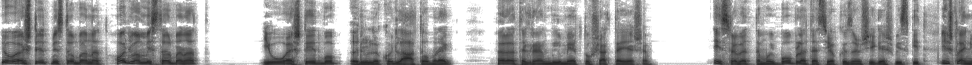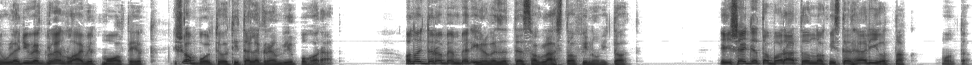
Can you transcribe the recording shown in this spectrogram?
Jó estét, Mr. Bennett! Hogy van, Mr. Bennett? Jó estét, Bob! Örülök, hogy látom, reg! felelte Granville mértóság teljesen. Észrevettem, hogy Bob leteszi a közönséges viszkit, és lenyúl egy üveg Glenlivet maltért, és abból tölti tele Granville poharát. A nagy darab ember élvezettel szaglázta a finom italt. És egyet a barátomnak, Mr. Harriotnak, mondta.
